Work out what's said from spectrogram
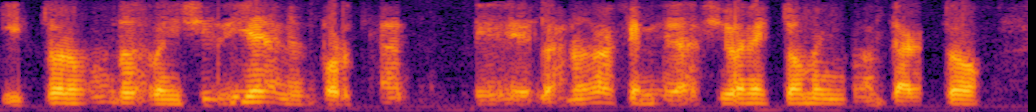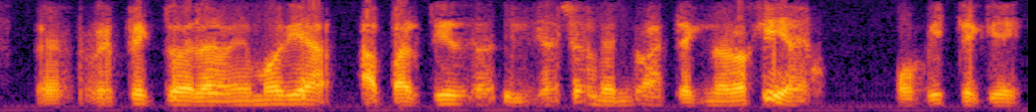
y todo el mundo coincidía en lo importante que las nuevas generaciones tomen contacto respecto de la memoria a partir de la utilización de nuevas tecnologías. Vos viste que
